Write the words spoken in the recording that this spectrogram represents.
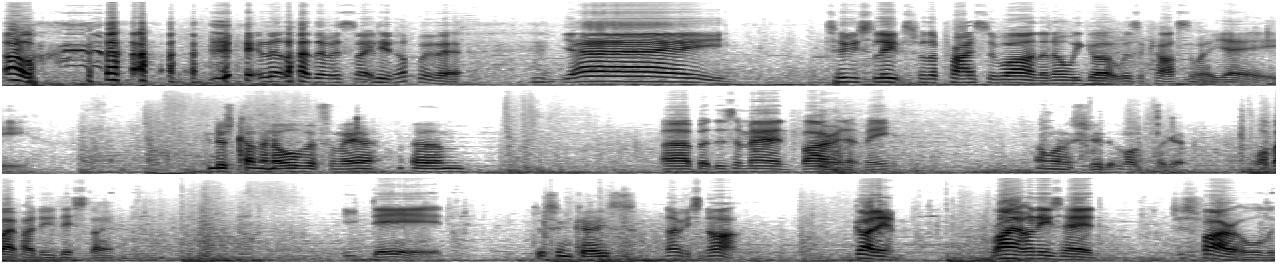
Oh! it looked like they were sailing off with it. Yay! Two sloops for the price of one, and all we got was a castaway. Yay! You can just cannon over from here. Um, Uh, but there's a man firing at me. I'm gonna shoot him the motherfucker. What about if I do this though? He dead. just in case. No, he's not. Got him. Right on his head. Just fire at all the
